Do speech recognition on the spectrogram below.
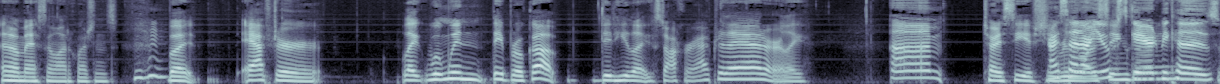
I know I'm asking a lot of questions, but after, like when when they broke up, did he like stalk her after that, or like Um, try to see if she? I really said, "Are you scared?" somebody? Because,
